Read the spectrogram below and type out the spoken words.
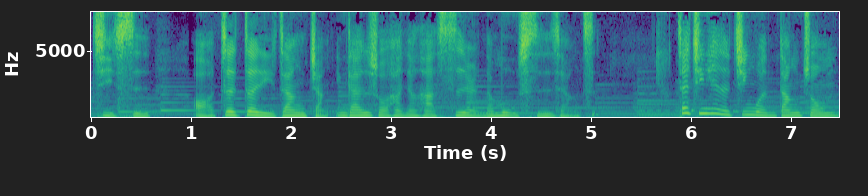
祭司哦，这这里这样讲，应该是说好像他私人的牧师这样子。在今天的经文当中，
